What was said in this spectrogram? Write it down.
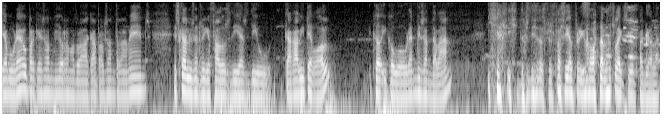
ja veureu perquè és el millor rematador de cap als entrenaments, és que Luis Enrique fa dos dies diu que Gavi té gol i que, i que ho veurem més endavant, i, i dos dies després passi el primer gol a la selecció espanyola.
